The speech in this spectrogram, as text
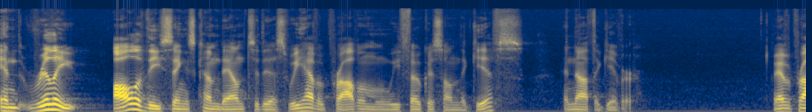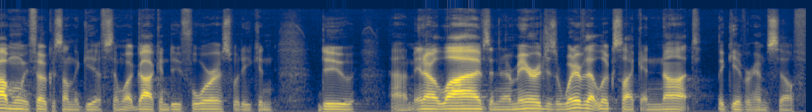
And really, all of these things come down to this we have a problem when we focus on the gifts and not the giver. We have a problem when we focus on the gifts and what God can do for us, what He can do um, in our lives and in our marriages or whatever that looks like, and not the giver Himself.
